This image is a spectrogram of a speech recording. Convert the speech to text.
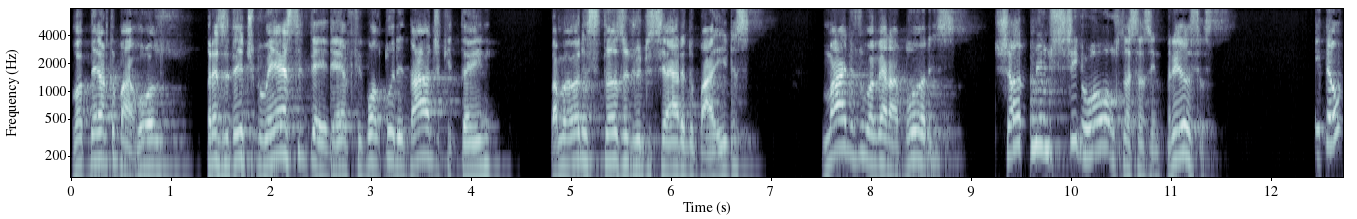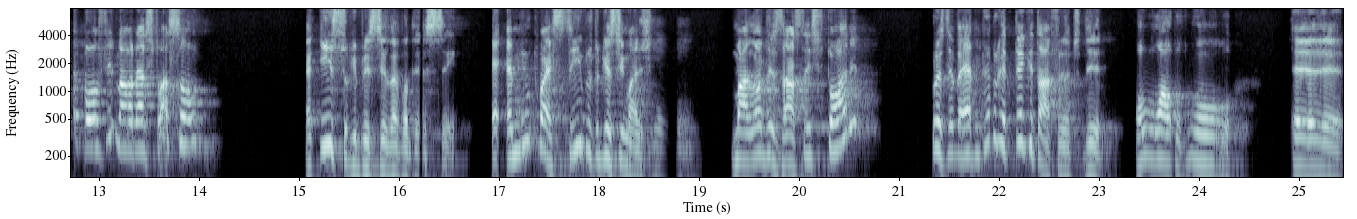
Roberto Barroso, presidente do STF, com a autoridade que tem, da maior instância judiciária do país, mais os governadores, chamem os CEOs dessas empresas e deu um bom final na situação. É isso que precisa acontecer. É, é muito mais simples do que se imagina. O maior desastre da história, o presidente da República tem que estar à frente dele. Ou, ou, ou é,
